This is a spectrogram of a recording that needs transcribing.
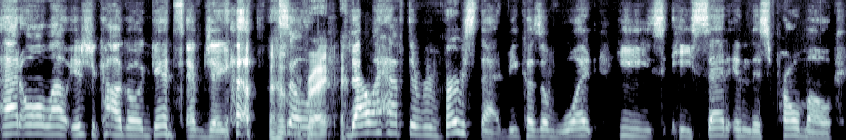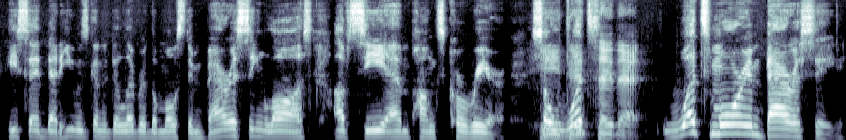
at All Out in Chicago against MJF. So right. now I have to reverse that because of what he he said in this promo. He said that he was going to deliver the most embarrassing loss of CM Punk's career. So he what say that? What's more embarrassing?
